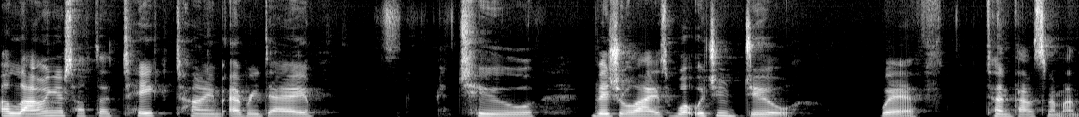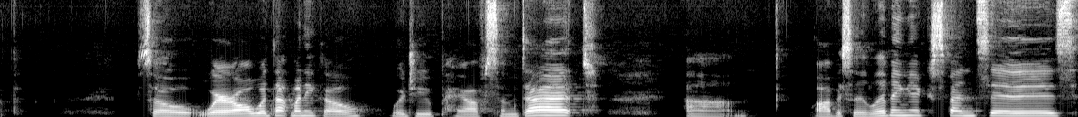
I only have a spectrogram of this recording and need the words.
allowing yourself to take time every day to visualize what would you do with 10,000 a month. So where all would that money go? Would you pay off some debt? Um, obviously living expenses,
